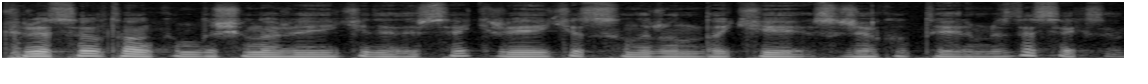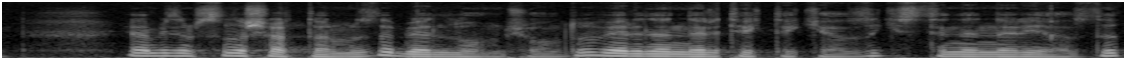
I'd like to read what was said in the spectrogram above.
Küresel tankın dışına R2 dedirsek R2 sınırındaki sıcaklık değerimiz de 80. Yani bizim sınır şartlarımız da belli olmuş oldu. Verilenleri tek tek yazdık. istenenleri yazdık.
